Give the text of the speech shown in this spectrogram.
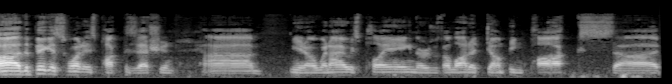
Uh, the biggest one is puck possession. Um, you know, when I was playing, there was a lot of dumping pucks. Uh,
